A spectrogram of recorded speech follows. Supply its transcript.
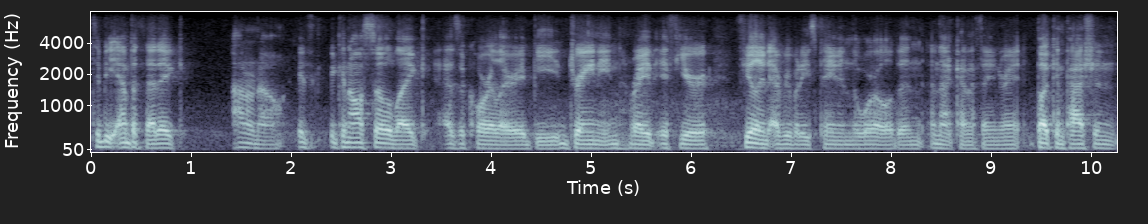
to be empathetic, I don't know. It it can also like as a corollary be draining, right? If you're feeling everybody's pain in the world and and that kind of thing, right? But compassion,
